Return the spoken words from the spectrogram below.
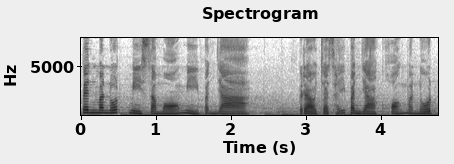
เป็นมนุษย์มีสมองมีปัญญา เราจะใช้ปัญญาของมนุษย์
